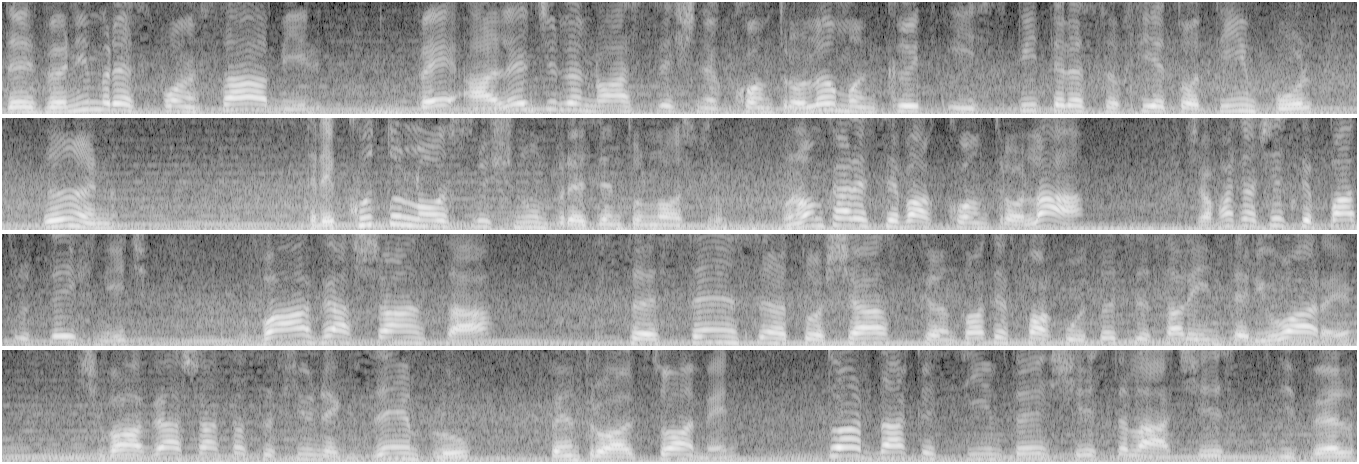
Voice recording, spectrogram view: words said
devenim responsabili pe alegerile noastre și ne controlăm încât ispitele să fie tot timpul în trecutul nostru și nu în prezentul nostru. Un om care se va controla și va face aceste patru tehnici va avea șansa să se însănătoșească în toate facultățile sale interioare și va avea șansa să fie un exemplu pentru alți oameni doar dacă simte și este la acest nivel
